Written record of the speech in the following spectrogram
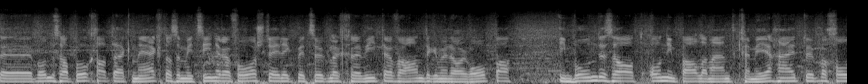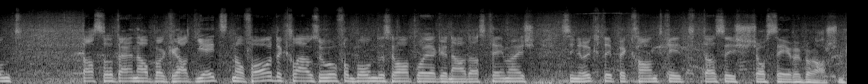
der Bundesrat Burkhalter hat gemerkt, dass er mit seiner Vorstellung bezüglich weiterer Verhandlungen mit Europa im Bundesrat und im Parlament keine Mehrheit bekommt. Dass er dann aber gerade jetzt noch vor der Klausur vom Bundesrat, wo ja genau das Thema ist, seinen Rücktritt bekannt gibt, das ist schon sehr überraschend.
